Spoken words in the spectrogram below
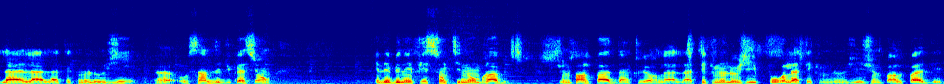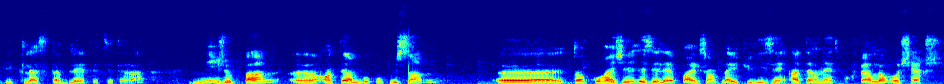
la, la, technologie au sein de l'éducation. Et les bénéfices sont innombrables. Je ne parle pas d'inclure la, technologie pour la technologie, je ne parle pas des classes tablettes, etc mais je parle euh, en termes beaucoup plus simples euh, d'encourager les élèves, par exemple, à utiliser Internet pour faire leurs recherches,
